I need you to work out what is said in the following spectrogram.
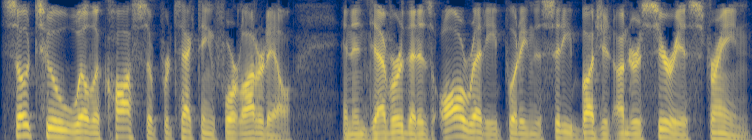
so too will the costs of protecting Fort Lauderdale, an endeavor that is already putting the city budget under serious strain.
